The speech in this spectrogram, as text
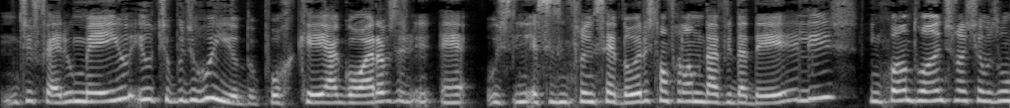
difere o meio e o tipo de ruído, porque agora é, os, esses influenciadores estão falando da vida deles, enquanto antes nós tínhamos um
